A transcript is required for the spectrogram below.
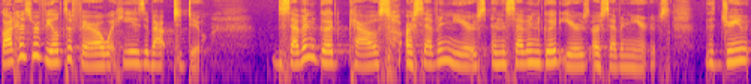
God has revealed to Pharaoh what he is about to do. The seven good cows are seven years, and the seven good ears are seven years. The dreams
